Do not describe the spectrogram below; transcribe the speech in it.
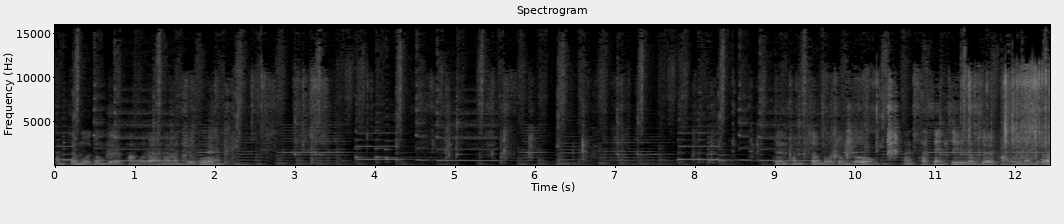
3.5 정도의 방울을 하나 만들고 는3.5 정도 한 4cm 정도의 방울을 만들어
